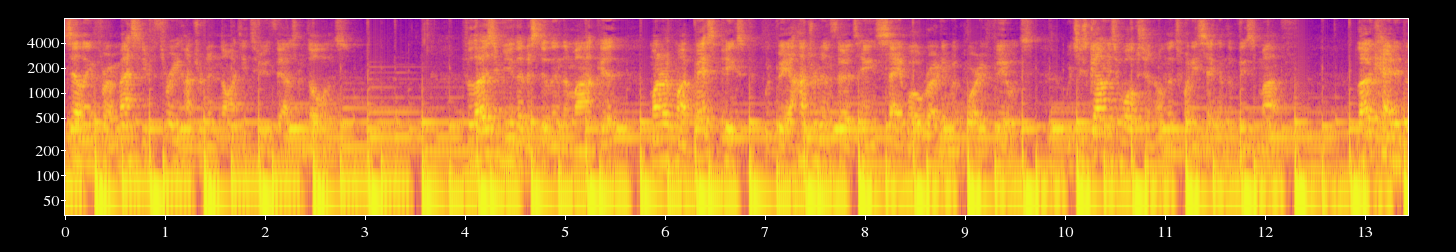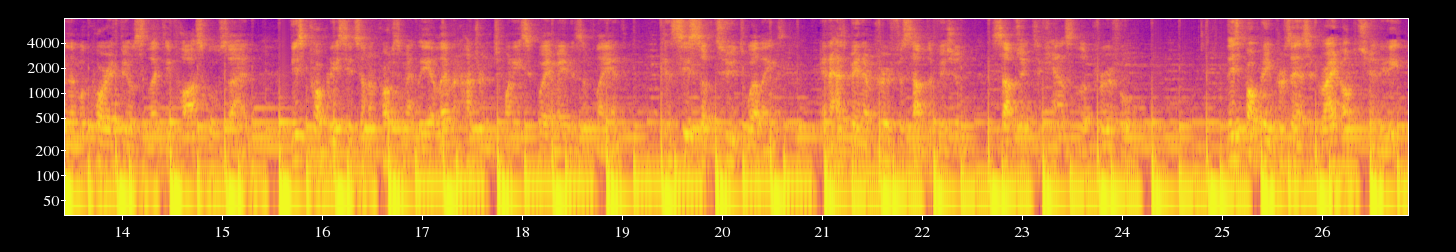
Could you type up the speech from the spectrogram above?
selling for a massive $392,000. For those of you that are still in the market, one of my best picks would be 113 Saywell Road in Macquarie Fields, which is going to auction on the 22nd of this month. Located in the Macquarie Fields Selective High School zone, this property sits on approximately 1120 square metres of land, consists of approved for subdivision subject to council approval. This property presents a great opportunity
